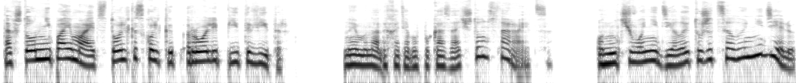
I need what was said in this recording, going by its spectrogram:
так что он не поймает столько, сколько роли Пита Витер но ему надо хотя бы показать, что он старается. Он ничего не делает уже целую неделю,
